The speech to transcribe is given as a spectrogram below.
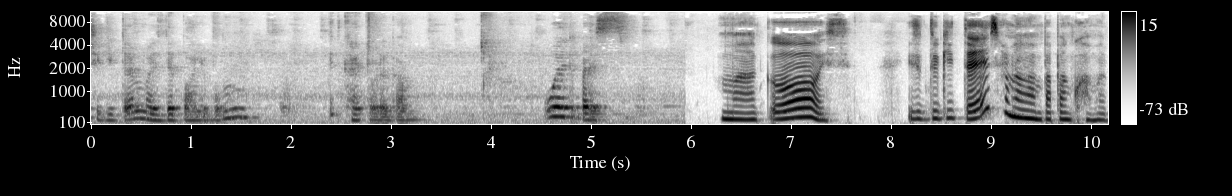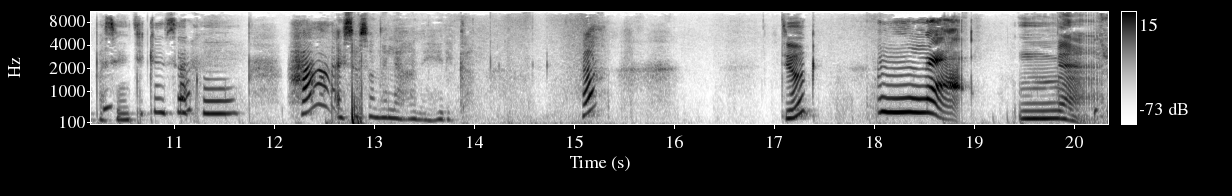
չգիտեմ, բայց դե բալվում պետք է այդ օրը գամ։ Ու այդպես։ Մակոս։ Իսկ դու գիտես, որ մաման papan քո համար պասենտիկ են սարքում։ Հա, այսօր սոնել է հանի հերիկա։ Հա? Դուք Մեր։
